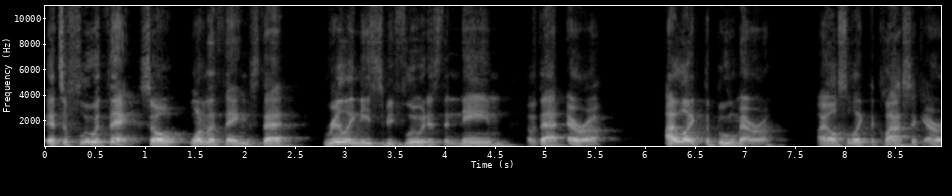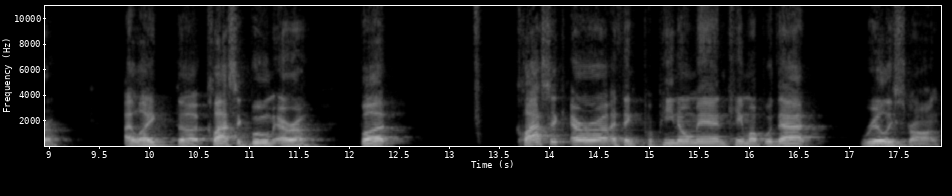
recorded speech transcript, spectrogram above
It's a fluid thing. So one of the things that really needs to be fluid is the name of that era. I like the boom era. I also like the classic era. I like the classic boom era, but classic era, I think Pepino Man came up with that really strong.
